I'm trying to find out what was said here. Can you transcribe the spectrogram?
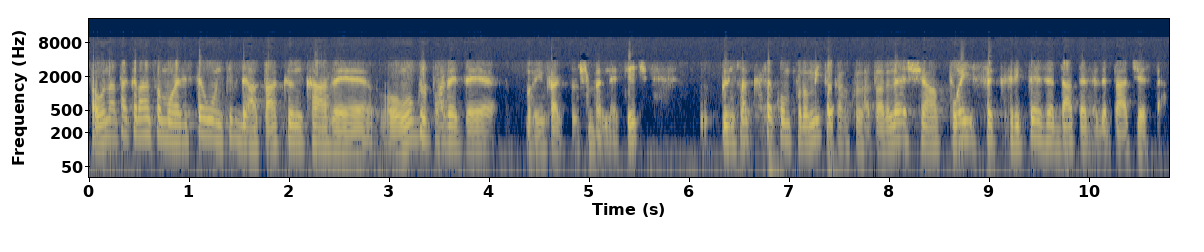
Un atac ransomware este un tip de atac în care o grupare de infractori cibernetici încearcă să compromită calculatoarele și apoi să cripteze datele de pe acestea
